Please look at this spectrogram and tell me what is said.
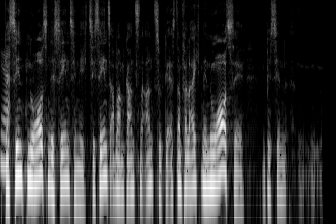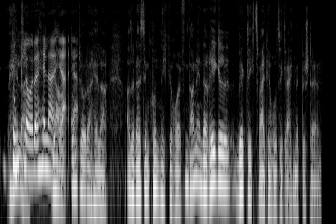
Ja. Das sind Nuancen, das sehen Sie nicht. Sie sehen es aber am ganzen Anzug. Der ist dann vielleicht eine Nuance, ein bisschen heller. Dunkler oder heller, ja, ja. dunkler oder heller. Also da ist dem Kunden nicht geholfen. Dann in der Regel wirklich zweite Hose gleich mitbestellen.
